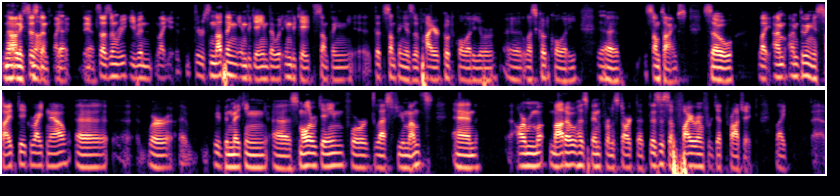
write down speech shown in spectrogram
Matters non-existent. not, like yeah, it, yeah. doesn't re- even like it- there's nothing in the game that would indicate something uh, that something is of higher code quality or uh, less code quality. Yeah. Uh, sometimes, so like I'm I'm doing a side gig right now uh, where we've been making a smaller game for the last few months and our mo- motto has been from the start that this is a fire and forget project like uh,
